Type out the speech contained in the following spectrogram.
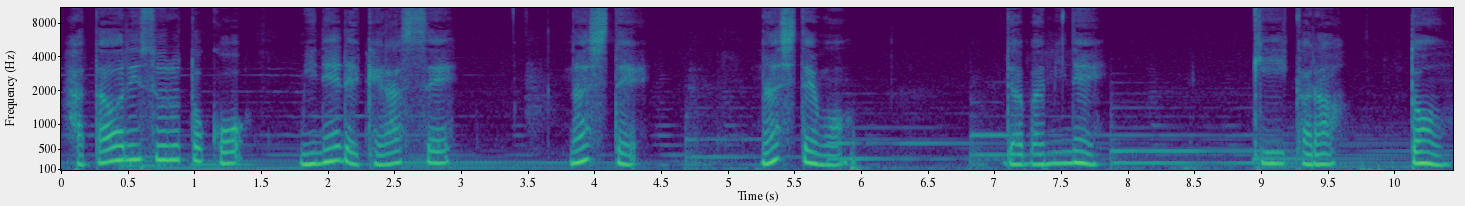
旗織りするとこ峰で蹴らせなしてなしてもだばみね木からドン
